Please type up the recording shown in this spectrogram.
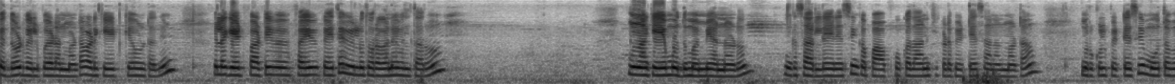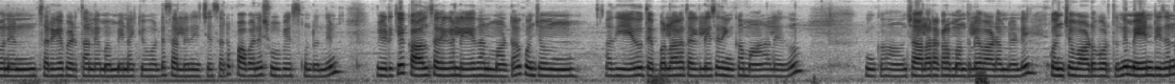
పెద్దోడు వెళ్ళిపోయాడు అనమాట వాడికి ఎయిట్కే ఉంటుంది. వీళ్ళకి ఎయిట్ ఫార్టీ ఫైవ్కి అయితే వీళ్ళు త్వరగానే వెళ్తారు. నాకేం వద్దు మమ్మీ అన్నాడు. ఇంకా సర్లే అనేసి ఇంకా పాపకు ఒకదానికి ఇక్కడ పెట్టేశాను అనమాట మురుకులు పెట్టేసి మూత నేను సరిగా పెడతానులే మమ్మీ నాకు ఇవ్వంటే సర్లే నేను ఇచ్చేసాను పాపనే షూ వేసుకుంటుంది. వీడికే కాలు సరిగా లేదనమాట కొంచెం అది ఏదో దెబ్బలాగా తగిలేసి అది ఇంకా మానలేదు. ఇంకా చాలా రకాల మందులే వాడాంలేండి. కొంచెం వాడబడుతుంది. మెయిన్ రీజన్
